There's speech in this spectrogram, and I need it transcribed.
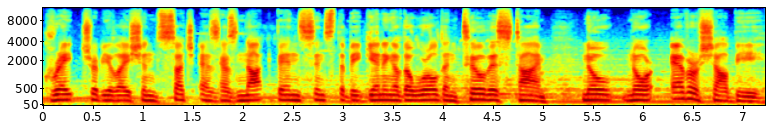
great tribulation, such as has not been since the beginning of the world until this time, no, nor ever shall be.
